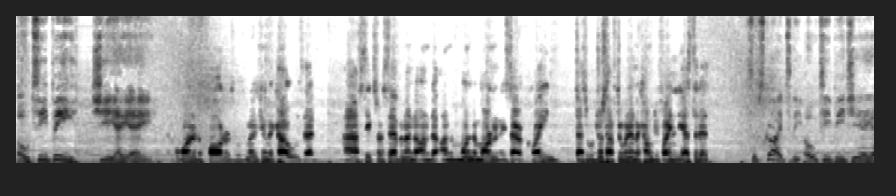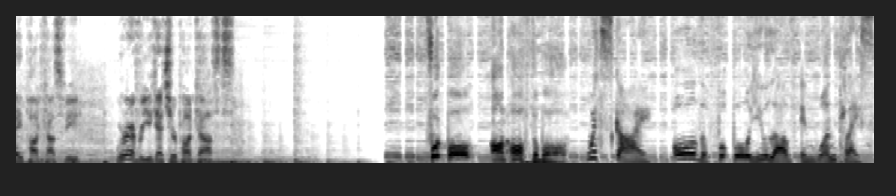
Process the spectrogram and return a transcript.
OTB GAA. One of the fathers was milking the cows at half six or seven on the, on the, on the Monday morning. They started crying that we just have to win in the county final yesterday. Subscribe to the OTB GAA podcast feed wherever you get your podcasts. Football on off the ball. With Sky. All the football you love in one place.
